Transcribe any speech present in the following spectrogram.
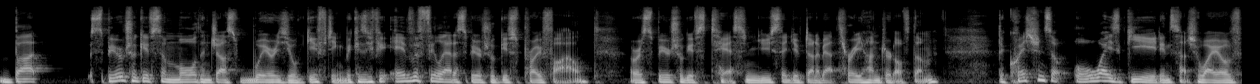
But spiritual gifts are more than just where is your gifting because if you ever fill out a spiritual gifts profile or a spiritual gifts test and you said you've done about 300 of them the questions are always geared in such a way of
